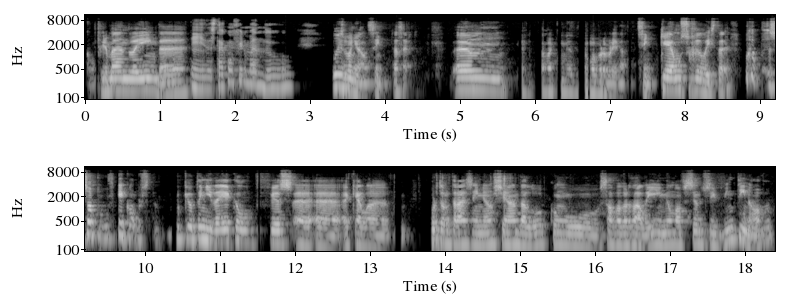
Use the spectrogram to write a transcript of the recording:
confirmando ainda. Ainda está confirmando. Luís Buñuel, sim, está certo. Eu estava com medo de ter uma barbaridade. Sim, que é um surrealista. Porque, só porque, porque eu tenho ideia que ele fez ah, ah, aquela curta-metragem Ancien Andalou com o Salvador Dali em 1929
